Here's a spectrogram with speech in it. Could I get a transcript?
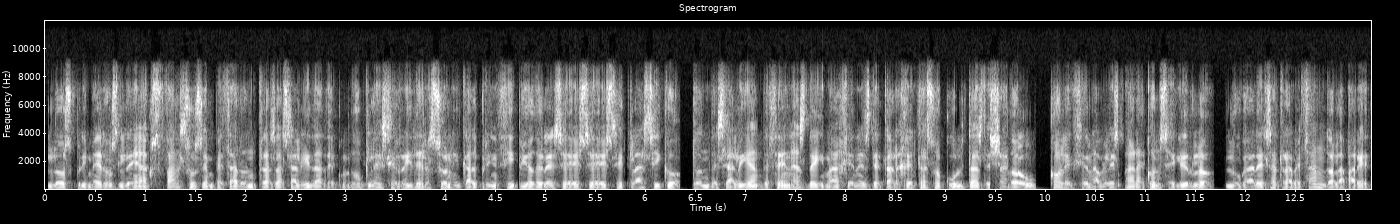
Los primeros leaks falsos empezaron tras la salida de Knuckles y Reader Sonic al principio del SSS clásico, donde salían decenas de imágenes de tarjetas ocultas de Shadow, coleccionables para conseguirlo, lugares atravesando la pared,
